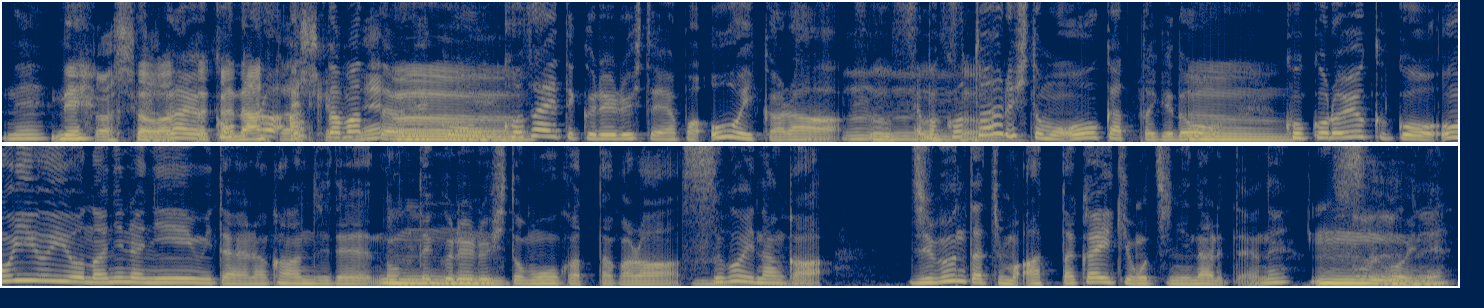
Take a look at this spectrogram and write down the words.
ね。ね。確かに。伝わったかな。なんか心温まったよね。確かにね。こう答えてくれる人やっぱ多いから、うん。やっぱ断る人も多かったけど、うん。心よくこう「おいいよいいよ何々」みたいな感じで乗ってくれる人も多かったから、すごいなんか自分たちもあったかい気持ちになれたよね、うん。すごいね。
